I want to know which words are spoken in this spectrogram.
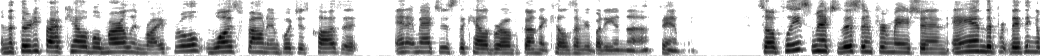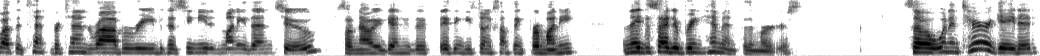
And the 35 caliber marlin rifle was found in butch's closet and it matches the caliber of gun that kills everybody in the family so police match this information, and the, they think about the tent, pretend robbery because he needed money then too. So now again, they, they think he's doing something for money, and they decide to bring him in for the murders. So when interrogated,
